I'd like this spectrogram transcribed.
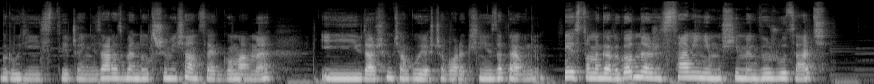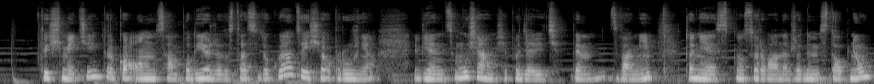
Grudzień, styczeń, zaraz będą 3 miesiące, jak go mamy i w dalszym ciągu jeszcze worek się nie zapełnił. Jest to mega wygodne, że sami nie musimy wyrzucać tych śmieci, tylko on sam podjeżdża do stacji dokującej i się opróżnia, więc musiałam się podzielić tym z Wami. To nie jest sponsorowane w żadnym stopniu,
